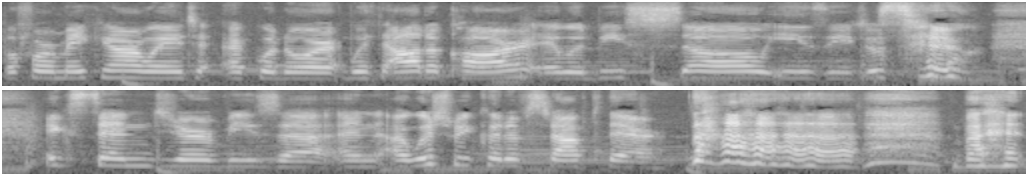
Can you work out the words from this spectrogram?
before making our way to Ecuador. Without a car, it would be so easy just to extend your visa, and I wish we could have stopped there. but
